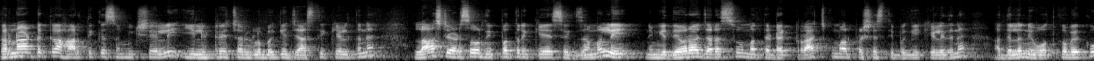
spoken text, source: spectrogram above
ಕರ್ನಾಟಕ ಆರ್ಥಿಕ ಸಮೀಕ್ಷೆಯಲ್ಲಿ ಈ ಲಿಟ್ರೇಚರ್ಗಳ ಬಗ್ಗೆ ಜಾಸ್ತಿ ಕೇಳ್ತಾನೆ. ಲಾಸ್ಟ್ ಎರಡು ಸಾವಿರದ ಇಪ್ಪತ್ತರ ಕೆ ಎಸ್ ಎಕ್ಸಾಮಲ್ಲಿ ನಿಮಗೆ ದೇವರಾಜ್ ಅರಸು ಮತ್ತು ಡಾಕ್ಟರ್ ರಾಜ್ಕುಮಾರ್ ಪ್ರಶಸ್ತಿ ಬಗ್ಗೆ ಕೇಳಿದ್ದೇನೆ. ಅದೆಲ್ಲ ನೀವು ಓದ್ಕೋಬೇಕು.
